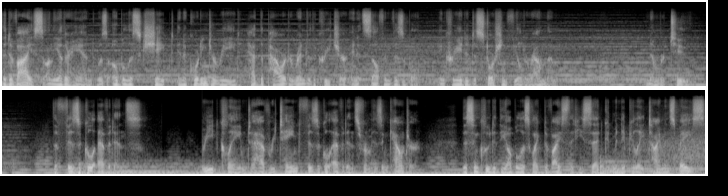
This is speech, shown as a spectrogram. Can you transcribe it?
The device, on the other hand, was obelisk-shaped and according to Reed, had the power to render the creature and itself invisible and create a distortion field around them. Number 2. The physical evidence. Reed claimed to have retained physical evidence from his encounter. This included the obelisk-like device that he said could manipulate time and space,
